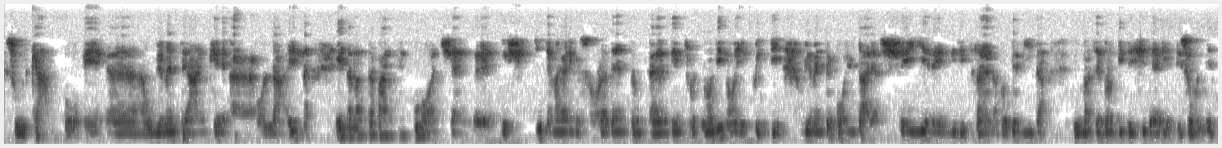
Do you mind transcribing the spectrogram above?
sul campo e eh, ovviamente anche eh, online, e dall'altra parte può accendere le scintille magari che sono là dentro, eh, dentro ognuno di noi e quindi ovviamente può aiutare a scegliere e indirizzare la propria vita in base ai propri desideri e bisogni.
